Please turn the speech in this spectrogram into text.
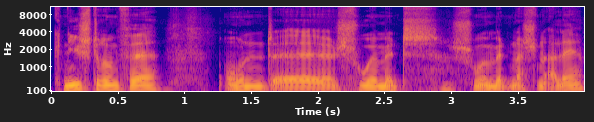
Kniestrümpfe und äh, Schuhe, mit, Schuhe mit einer Schnalle.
